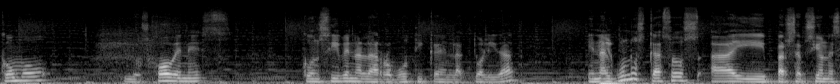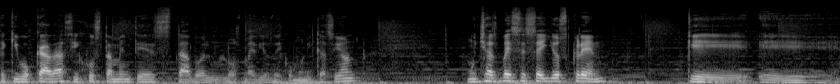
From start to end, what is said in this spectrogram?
cómo los jóvenes conciben a la robótica en la actualidad. En algunos casos hay percepciones equivocadas y justamente he estado en los medios de comunicación. Muchas veces ellos creen que, eh,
